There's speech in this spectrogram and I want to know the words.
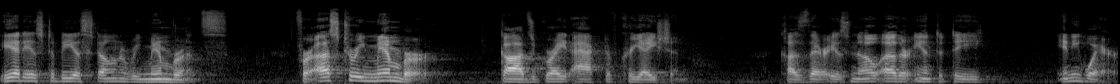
It is to be a stone of remembrance for us to remember God's great act of creation because there is no other entity anywhere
